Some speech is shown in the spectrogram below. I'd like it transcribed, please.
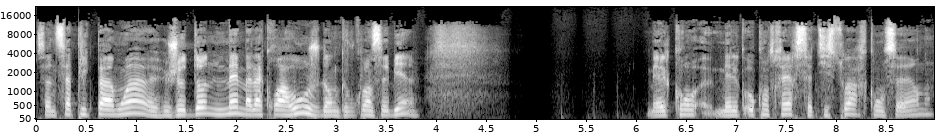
ça ne s'applique pas à moi, je donne même à la Croix-Rouge, donc vous pensez bien. Mais, au contraire, cette histoire concerne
